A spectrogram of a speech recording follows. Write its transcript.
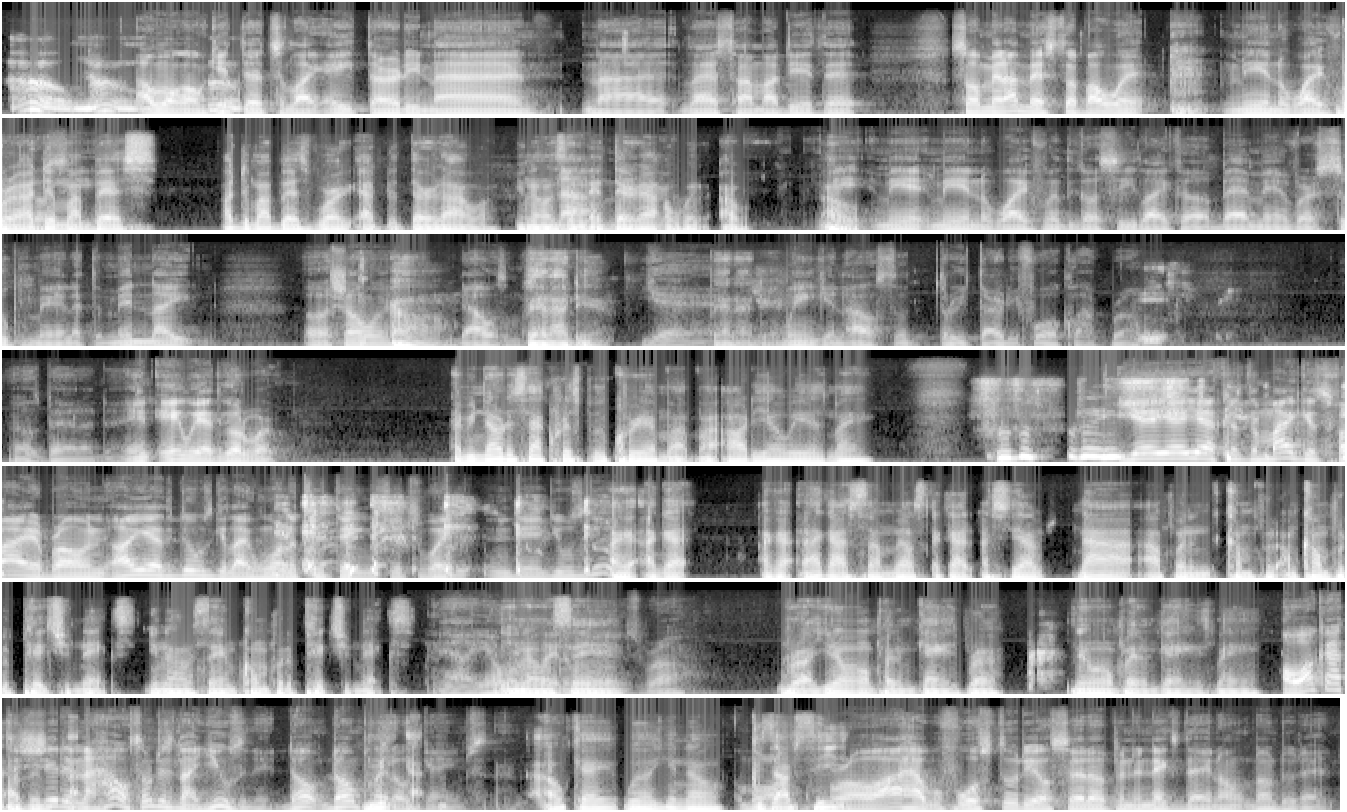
oh no, I wasn't gonna oh. get there to like eight thirty nine. Nah, last time I did that, so man, I messed up. I went, me and the wife. Bro, I did my best. I did my best work after the third hour. You know what I'm nah, saying? That third hour, I, I, me, me, and me and the wife went to go see like uh, Batman versus Superman at the midnight uh, showing. Oh, that was a bad idea. Yeah, bad idea. We ain't getting out till 3 4 o'clock, bro. That was bad idea. And, and we had to go to work. Have you noticed how crisp the clear my, my audio is, man? Yeah, yeah, yeah. Because the mic is fire, bro. And all you have to do is get like one or two things situated, and then you was good. I, I got, I got, I got something else. I got. I see. I'm, now I'm gonna come for. I'm coming for the picture next. You know what I'm saying? I'm coming for the picture next. Yeah, you, you know what I'm saying, games, bro. Bro, you don't want to play them games, bro. You don't want to play them games, man. Oh, I got the shit in the house. I'm just not using it. Don't don't play me, those games. Okay, well, you know, because I've seen. Bro, I have a full studio set up, and the next day, don't don't do that.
